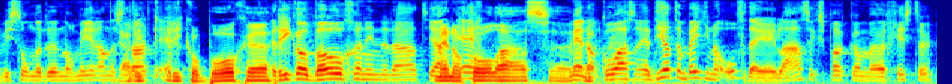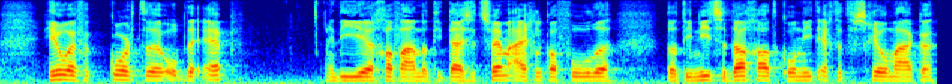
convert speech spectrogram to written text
wie stonden er nog meer aan de start? Ja, Rico Bogen. Rico Bogen, inderdaad. Ja, Menno Cola's. Menno Cola's. Die had een beetje een off-day helaas. Ik sprak hem gisteren heel even kort op de app. En die uh, gaf aan dat hij tijdens het zwemmen eigenlijk al voelde dat hij niet zijn dag had, kon niet echt het verschil maken.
